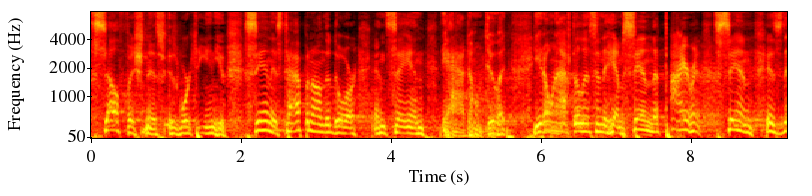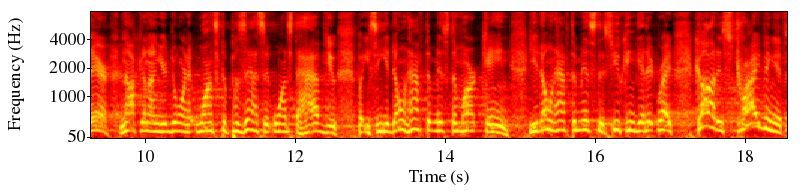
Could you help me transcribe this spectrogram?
Selfishness is working in you. Sin is tapping on the door and saying, Yeah, don't do it. You don't have to listen to him. Sin, the tyrant, sin is there knocking on your door and it wants to possess, it wants to have you. But you see, you don't have to miss the mark, Cain. You don't have to miss this. You can get it right. God is striving it,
